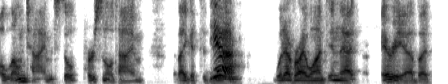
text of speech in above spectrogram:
alone time. It's still personal time that I get to do Yeah. whatever I want in that area. But,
